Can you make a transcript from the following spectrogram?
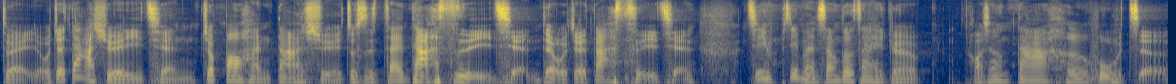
对我觉得大学以前就包含大学，就是在大四以前，对我觉得大四以前基基本上都在一个好像大家呵护着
